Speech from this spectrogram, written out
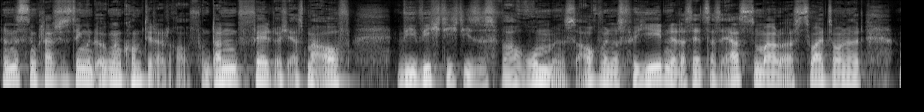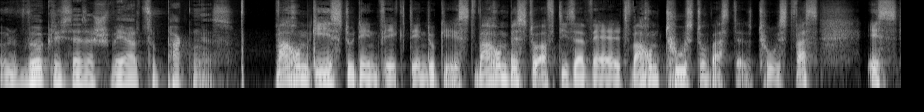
dann ist es ein klassisches Ding und irgendwann kommt ihr da drauf. Und dann fällt euch erstmal auf, wie wichtig dieses Warum ist. Auch wenn es für jeden, der das jetzt das erste Mal oder das zweite Mal hört, wirklich sehr, sehr schwer zu packen ist. Warum gehst du den Weg, den du gehst? Warum bist du auf dieser Welt? Warum tust du, was du tust? Was ist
